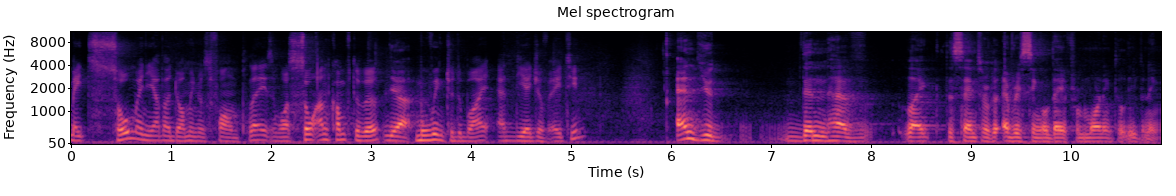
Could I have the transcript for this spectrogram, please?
made so many other dominoes fall in place and was so uncomfortable Yeah. moving to Dubai at the age of 18. and you didn't have like the same circle every single day from morning till evening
